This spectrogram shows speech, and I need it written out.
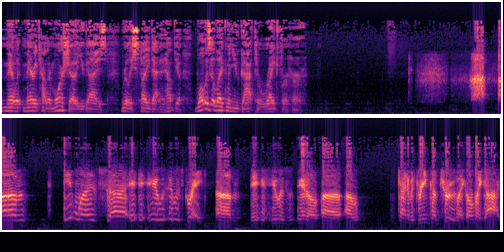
Mary, Mary Tyler Moore show, you guys really studied that and it helped you. What was it like when you got to write for her? Um, it was uh, it, it, it, was- it was great. Um, it, it, it was you know uh, a kind of a dream come true. Like oh my god,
